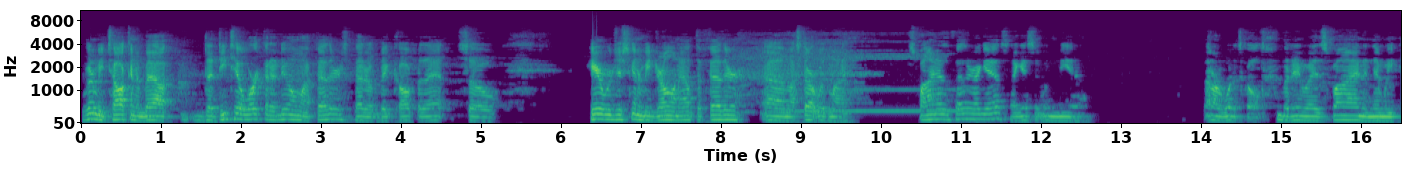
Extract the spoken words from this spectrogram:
we're going to be talking about the detail work that I do on my feathers. Got a big call for that. So here we're just going to be drawing out the feather. Um, I start with my spine of the feather, I guess. I guess it wouldn't be a, I don't know what it's called, but anyway, the spine, and then we,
